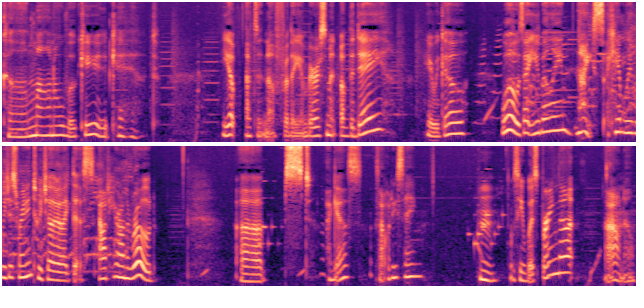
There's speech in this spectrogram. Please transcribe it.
come on over, Kid Cat. Yep, that's enough for the embarrassment of the day. Here we go. Whoa, is that you, BelleAim? Nice. I can't believe we just ran into each other like this, out here on the road. Uh, psst, I guess. Is that what he's saying? Hmm, was he whispering that? I don't know.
